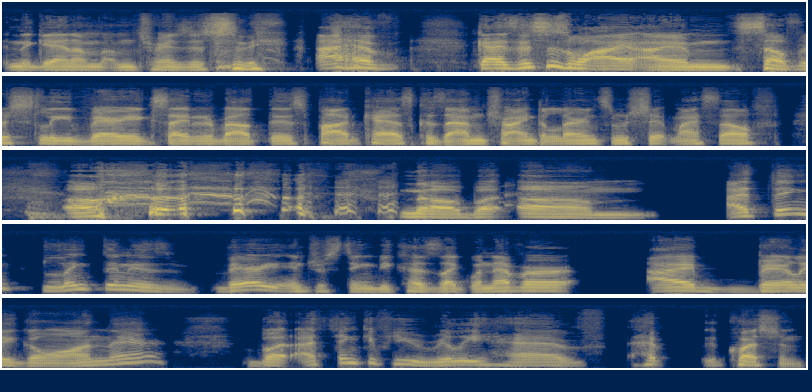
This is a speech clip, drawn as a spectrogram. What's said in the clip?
and again, I'm, I'm transitioning. I have, guys, this is why I am selfishly very excited about this podcast because I'm trying to learn some shit myself. Uh, no, but, um, I think LinkedIn is very interesting because like whenever I barely go on there, but I think if you really have have a question,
